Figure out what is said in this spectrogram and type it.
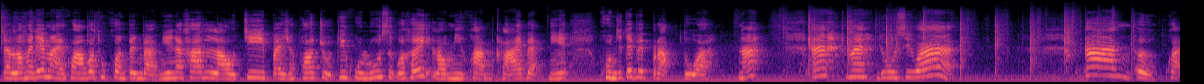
แต่เราไม่ได้หมายความว่าทุกคนเป็นแบบนี้นะคะ เราจี้ไปเฉพาะจุดที่คุณรู้สึกว่าเฮ้ยเรามีความคล้ายแบบนี้ คุณจะได้ไปปรับตัวนะอะมาดูสิว่า การเออความ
